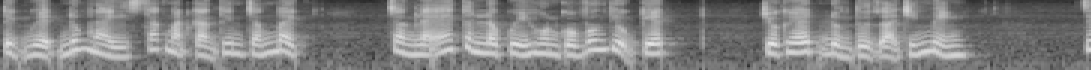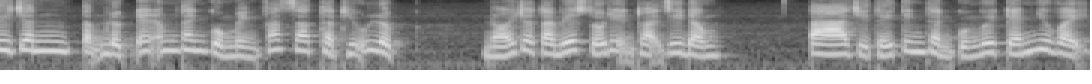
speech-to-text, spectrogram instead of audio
Tịch Nguyệt lúc này sắc mặt càng thêm trắng bệch. Chẳng lẽ thần là quỷ hồn của Vương Thiệu Kiệt? Trước hết đừng tự dọa chính mình. Di chân tậm lực đến âm thanh của mình phát ra thật hữu lực. Nói cho ta biết số điện thoại di động. Ta chỉ thấy tinh thần của ngươi kém như vậy.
